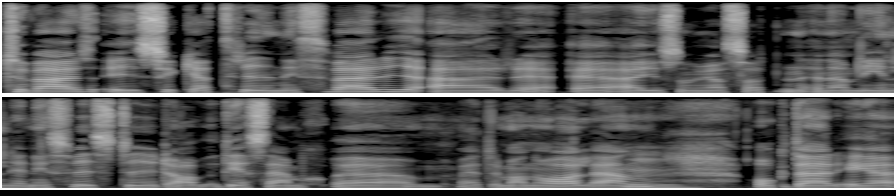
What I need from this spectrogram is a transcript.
tyvärr i psykiatrin i Sverige är, eh, är ju som jag sa, nämnde inledningsvis styrd av DSM-manualen. Mm. Och där är eh,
